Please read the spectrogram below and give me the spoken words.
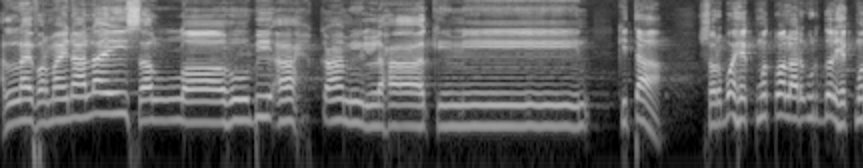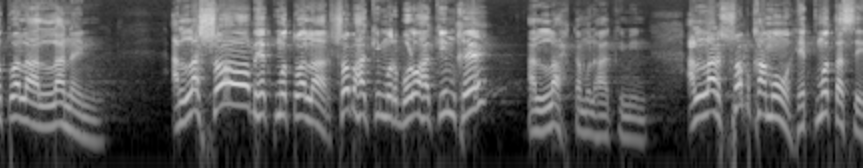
আল্লাহ ফরমাইনা আহকামিল হাকিমিন। কিতা সর্ব হেকমতওয়ালার উর্দর হেকমতওয়ালা আল্লাহ নাইন। আল্লাহ সব হেকমতওয়ালার, সব হাকিমর, বড় হাকিম খে আল্লাহ কামুল হাকিমিন। আল্লাহর সব খামো হেকমত আছে।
